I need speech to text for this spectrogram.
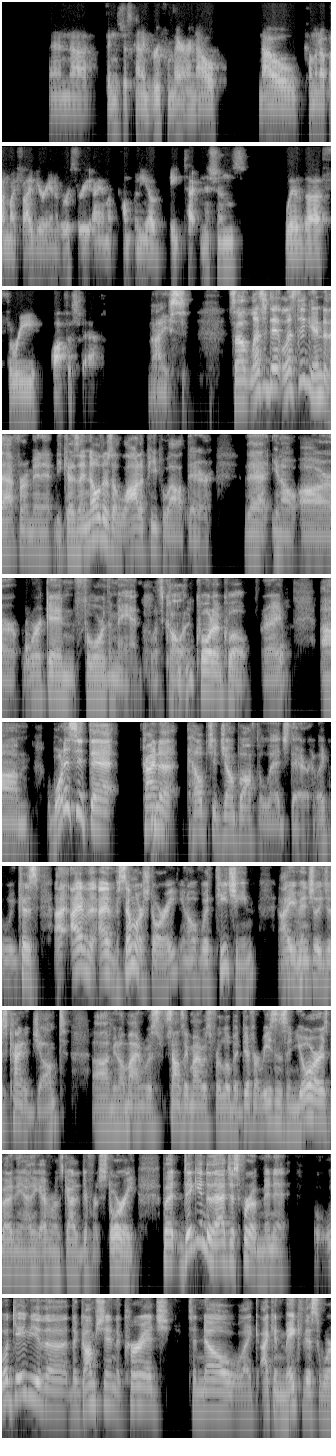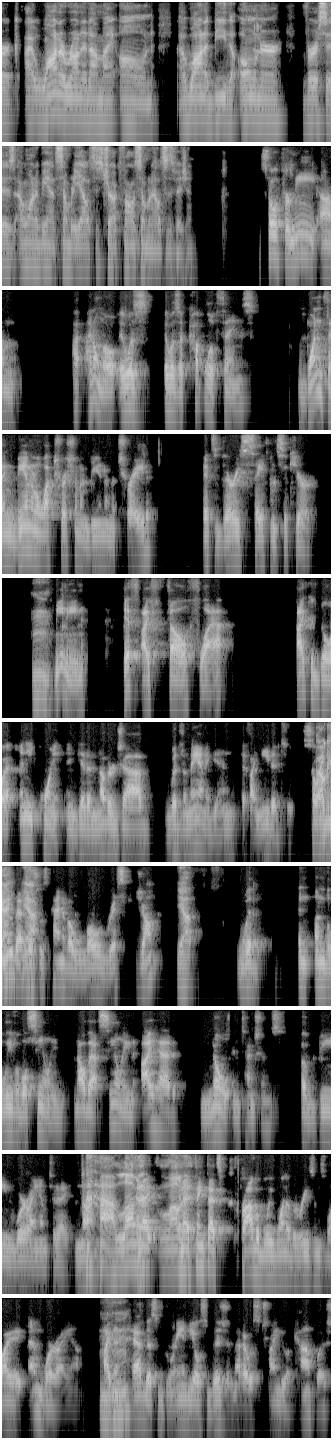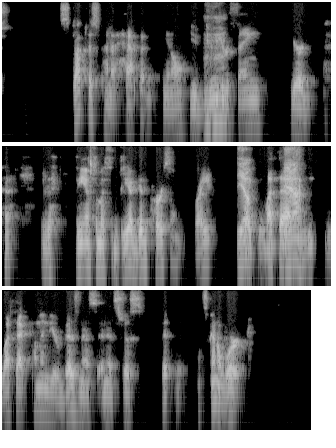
and uh, things just kind of grew from there. And now now coming up on my five year anniversary, I am a company of eight technicians with uh, three office staff. Nice. So let's di- let's dig into that for a minute because I know there's a lot of people out there that you know are working for the man let's call it mm-hmm. quote unquote right um what is it that kind of helped you jump off the ledge there like because I, I have i have a similar story you know with teaching i mm-hmm. eventually just kind of jumped um you know mine was sounds like mine was for a little bit different reasons than yours but i think i think everyone's got a different story but dig into that just for a minute what gave you the the gumption the courage to know like I can make this work. I want to run it on my own. I want to be the owner versus I want to be on somebody else's truck following someone else's vision. So for me, um, I, I don't know. It was it was a couple of things. One thing, being an electrician and being in the trade, it's very safe and secure. Mm. Meaning, if I fell flat, I could go at any point and get another job with the man again if I needed to. So okay. I knew that yeah. this was kind of a low risk jump. Yeah. With an unbelievable ceiling. Now that ceiling, I had no intentions of being where I am today. None. I love and it. I, love it. and it. I think that's probably one of the reasons why I am where I am. Mm-hmm. I didn't have this grandiose vision that I was trying to accomplish. Stuff just kind of happened. You know, you do mm-hmm. your thing. You're the infamous be a good person, right? Yeah. Like let that yeah. let that come into your business, and it's just it, it's going to work.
